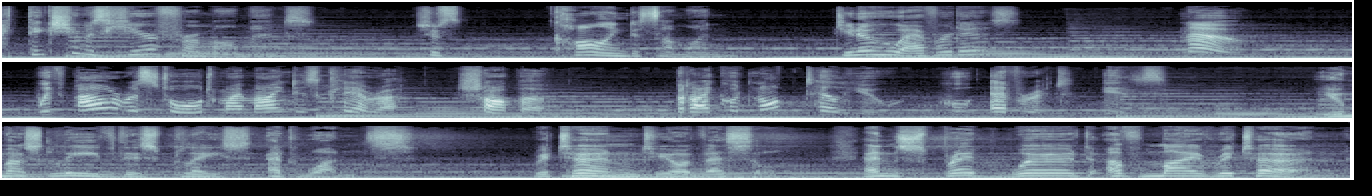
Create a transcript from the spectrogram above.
I think she was here for a moment. She was calling to someone. Do you know whoever it is? No. With power restored, my mind is clearer, sharper. But I could not tell you whoever it is. You must leave this place at once. Return to your vessel, and spread word of my return.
